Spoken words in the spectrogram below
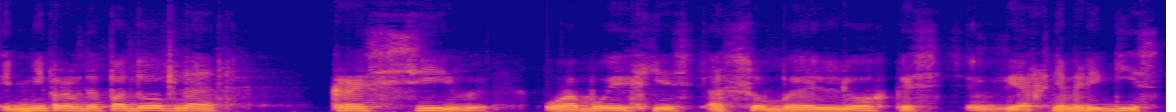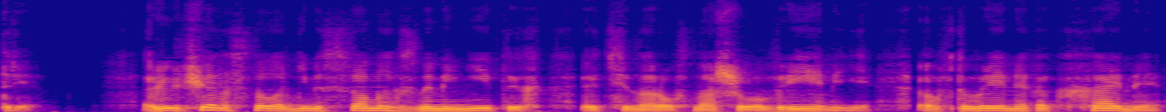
неправдоподобно красивы, у обоих есть особая легкость в верхнем регистре. Лючано стал одним из самых знаменитых теноров нашего времени, в то время как Хайме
